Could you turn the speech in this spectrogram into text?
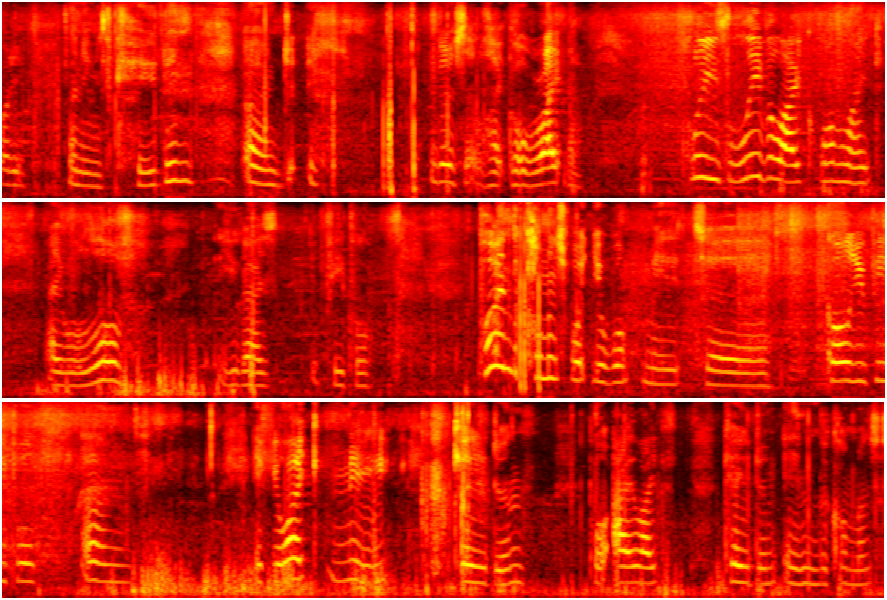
Buddy, my name is Caden, and I'm gonna set a like goal right now. Please leave a like, one like. I will love you guys, people. Put in the comments what you want me to call you people, and if you like me, Caden, put I like Caden in the comments.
